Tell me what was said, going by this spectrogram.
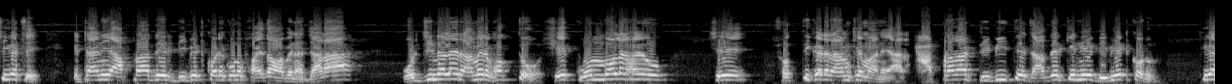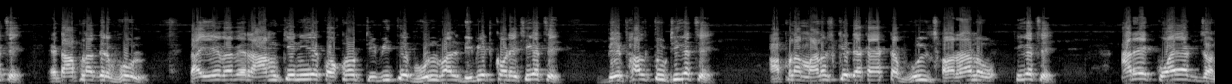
ঠিক আছে? এটা নিয়ে আপনাদের ডিবেট করে কোনো ফায়দা হবে না। যারা অরিজিনালের রামের ভক্ত, সে কোন দলের হয়েও সে সত্যিকারের রামকে মানে। আর আপনারা টিভিতে যাদেরকে নিয়ে ডিবেট করুন, ঠিক আছে? এটা আপনাদের ভুল। তাই এভাবে রামকে নিয়ে কখনো টিভিতে ভুলভাল ডিবেট করে, ঠিক আছে? বেফালতু, ঠিক আছে? আপনার মানুষকে দেখা একটা ভুল ছড়ানো, ঠিক আছে? আরে কয়েকজন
